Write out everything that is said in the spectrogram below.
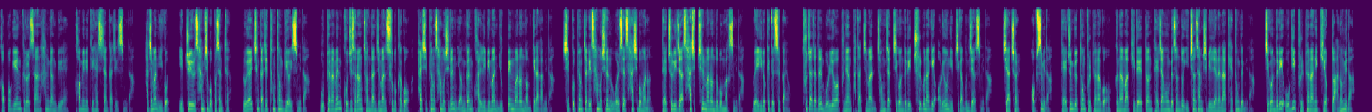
겉보기엔 그럴싸한 한강뷰에 커뮤니티 헬스장까지 있습니다. 하지만 이곳 입주율 35%, 로얄층까지 텅텅 비어 있습니다. 우편하면 고지서랑 전단지만 수북하고 80평 사무실은 연간 관리비만 600만 원 넘게 나갑니다. 19평짜리 사무실은 월세 45만 원, 대출이자 47만 원도 못 막습니다. 왜 이렇게 됐을까요? 투자자들 몰려와 분양 받았지만 정작 직원들이 출근하기 어려운 입지가 문제였습니다. 지하철 없습니다. 대중교통 불편하고 그나마 기대했던 대장홍대선도 2031년에나 개통됩니다. 직원들이 오기 불편하니 기업도 안 옵니다.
